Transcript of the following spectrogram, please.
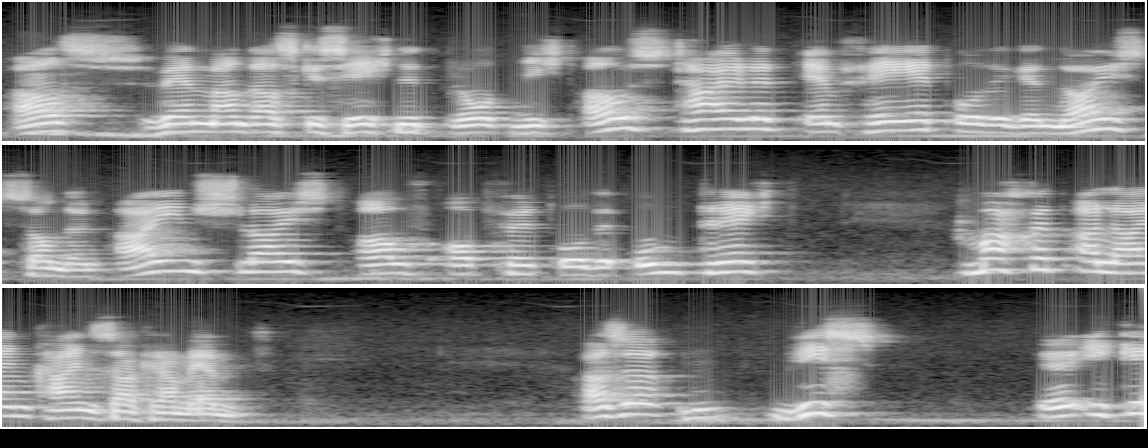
als wenn man das gesegnet Brot nicht austeilet, empfehet oder geneust, sondern einschleust, aufopfert oder umträgt, machet allein kein Sakrament. Altså, hvis eh, ikke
